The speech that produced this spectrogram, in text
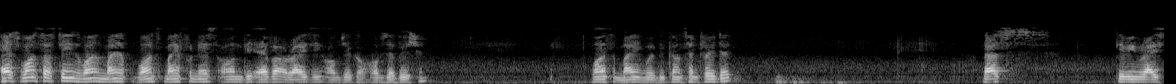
As one sustains one, one's mindfulness on the ever-arising object of observation, one's mind will be concentrated, thus giving rise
